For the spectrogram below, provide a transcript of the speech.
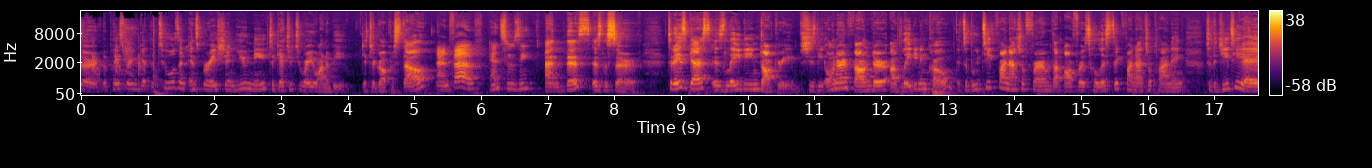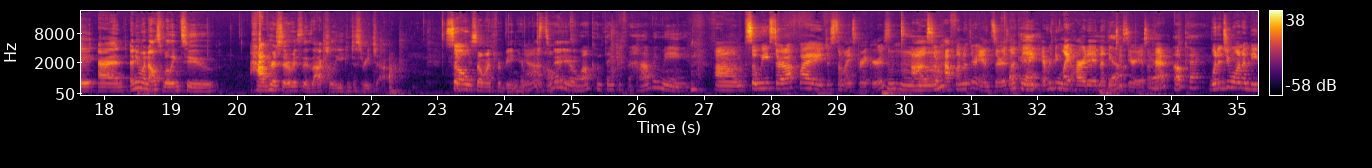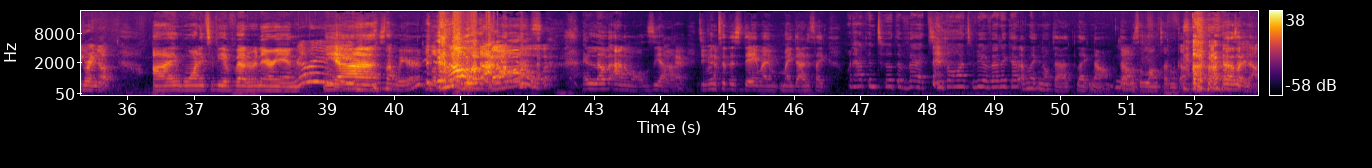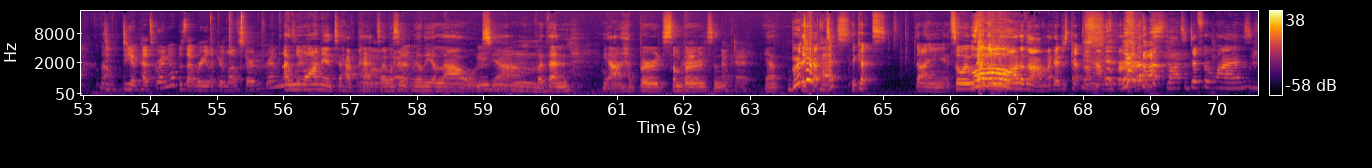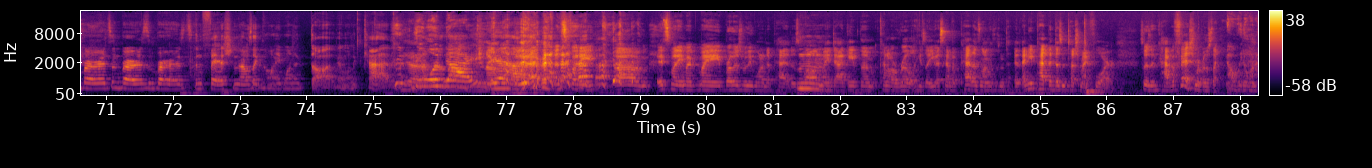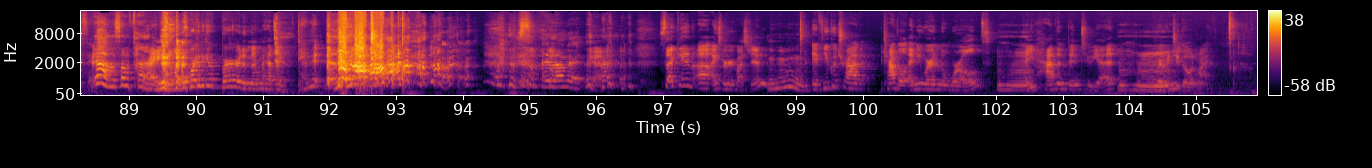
Serve, the place where you can get the tools and inspiration you need to get you to where you want to be. It's your girl, Christelle, And Fev. And Susie. and this is The Serve. Today's guest is Laideen Dockery. She's the owner and founder of Laideen & Co. It's a boutique financial firm that offers holistic financial planning to the GTA and anyone else willing to have her services. Actually, you can just reach out. So, Thank you so much for being here Yeah. with us Oh, today. you're welcome. Thank you for having me. um, so we start off by just some icebreakers. Uh, so have fun with your answers. Mm-hmm. Okay. Nothing, everything lighthearted, nothing Yeah. too serious. Okay. Yeah, Okay. What did you want to be growing up? I wanted to be a veterinarian. Really? Yeah. Isn't that weird? You love You love animals? No. I love animals. Yeah. Okay. Even have- to this day, my my dad is like, "What happened to the vet? You don't want to be a vet again?" I'm like, "No, dad. Like, no. That was a long time ago." I was like, "No, no." Did, did you have pets growing up? Is that where you like your love started for animals? I or- wanted to have pets. Oh, I wasn't really allowed. Mm-hmm. Yeah. Mm. But then, yeah, I had birds, some Right. birds, and Okay. yeah. Birds they are kept, pets? They kept dying. So it was like a Oh. lot of them. Like I just kept on having birds, lots of different ones, and birds and birds and birds and fish. And I was like, no, I want a dog. I want a cat. And I was Yeah. They won't die. You know? Yeah. That's funny. Um, it's funny. My, my brothers really wanted a pet as well, and my Mm. dad gave them kind of a riddle. He's like, "You guys can have a pet as long as t- any pet that doesn't touch my floor." So he's like, "Have a fish." And my brother's like, "No, we don't want a fish." yeah, that's not a pet. Right. And they're like, well, we're gonna get a bird, and then my dad's like, "Damn it." I love it. yeah. Second uh, icebreaker question: Mm-hmm. If you could travel travel anywhere in the world Mm-hmm. that you haven't been to yet, where would you go and why?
